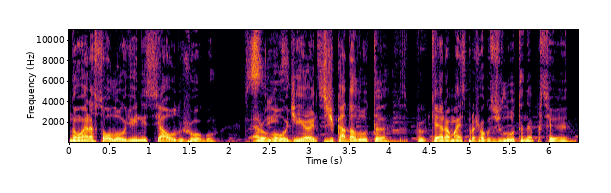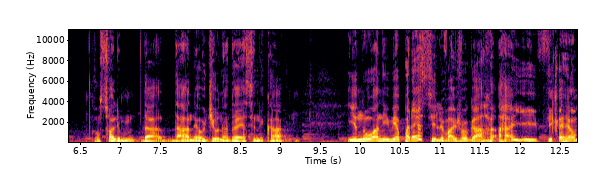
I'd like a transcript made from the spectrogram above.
Não era só o loading inicial do jogo. Era sim, o load sim. antes de cada luta, porque era mais para jogos de luta, né? Por ser console da, da Neo Geo, né? Da SNK. E no anime aparece, ele vai jogar lá e fica real,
